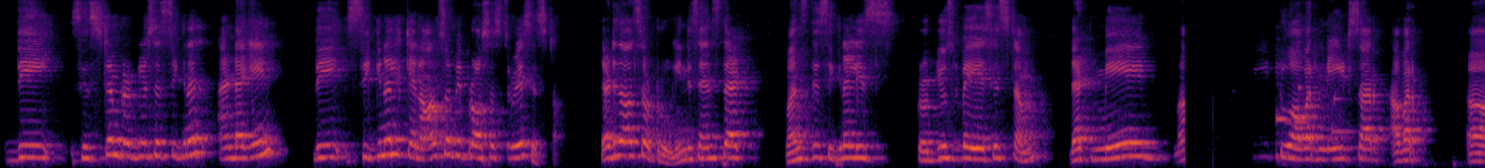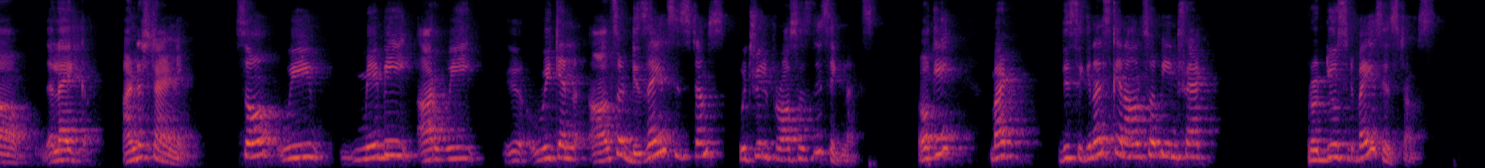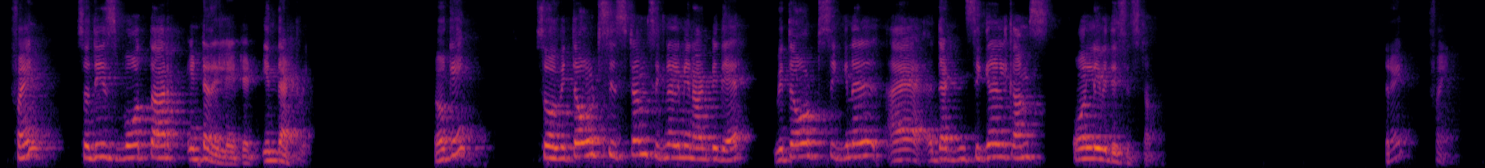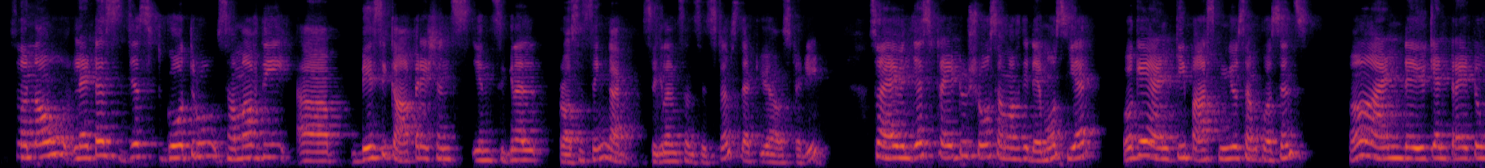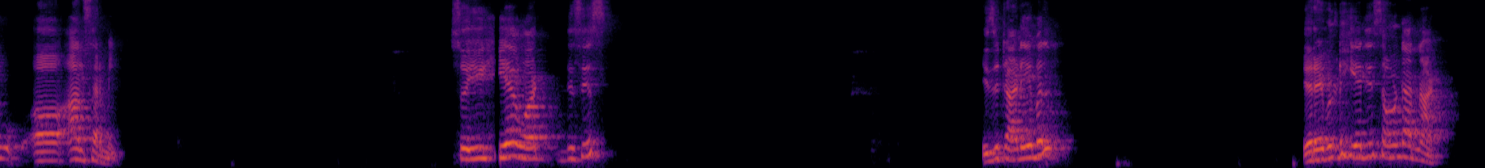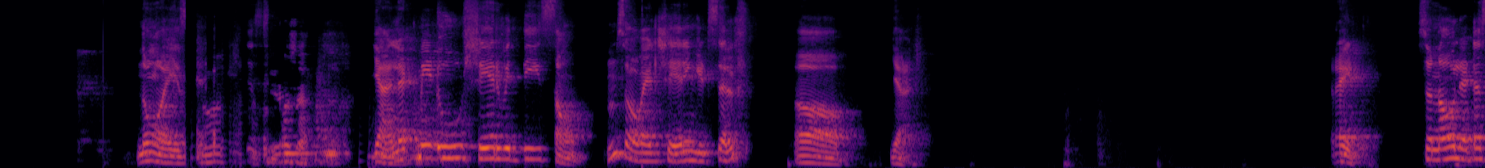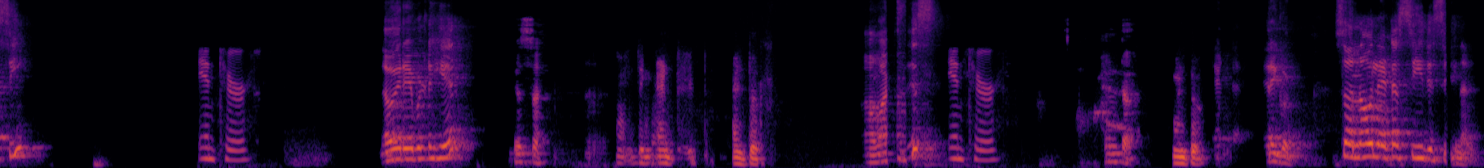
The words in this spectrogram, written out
the system produces signal and again, the signal can also be processed through a system. That is also true in the sense that once the signal is produced by a system that may uh, be to our needs or our uh, like understanding. So we maybe or we we can also design systems which will process the signals. Okay, but the signals can also be in fact produced by systems. Fine. So these both are interrelated in that way. Okay. So without system, signal may not be there. Without signal, uh, that signal comes only with the system. Right? So now let us just go through some of the uh, basic operations in signal processing or signals and systems that you have studied. So I will just try to show some of the demos here. Okay, and keep asking you some questions uh, and you can try to uh, answer me. So you hear what this is? Is it audible? You're able to hear the sound or not? No, is Just- No, sir. yeah, let me do share with the sound. Hmm, So while sharing itself, uh, yeah. Right. So now let us see. enter, Now you're able to hear. Yes, sir. Something and enter, Uh, what's this? enter, Enter. enter. Very good. So now let us see the signal.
